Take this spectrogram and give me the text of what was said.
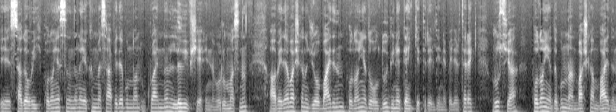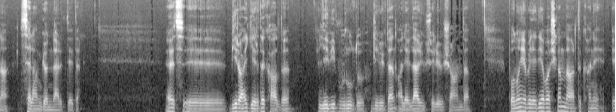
e, Sadovey, Polonya sınırına yakın mesafede bulunan Ukrayna'nın Lviv şehrinin vurulmasının ABD Başkanı Joe Biden'ın Polonya'da olduğu güne denk getirildiğini belirterek Rusya, Polonya'da bulunan Başkan Biden'a selam gönderdi dedi. Evet, e, bir ay geride kaldı. Lviv vuruldu. Lviv'den alevler yükseliyor şu anda. Polonya Belediye Başkanı da artık hani e,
